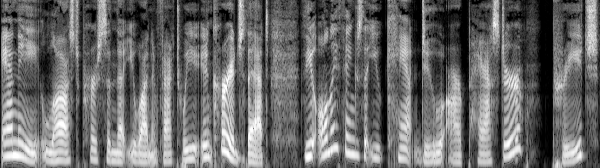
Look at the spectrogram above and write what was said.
any lost person that you want. In fact, we encourage that. The only things that you can't do are pastor, preach,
